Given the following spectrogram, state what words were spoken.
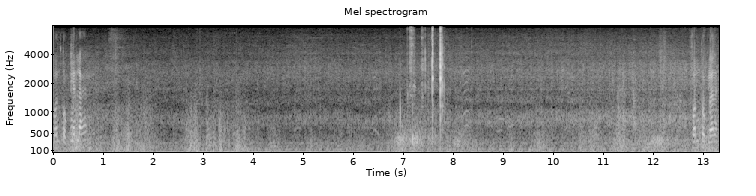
ฝนตกเม็ดแล้วครับฝนตก แล้วนะ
